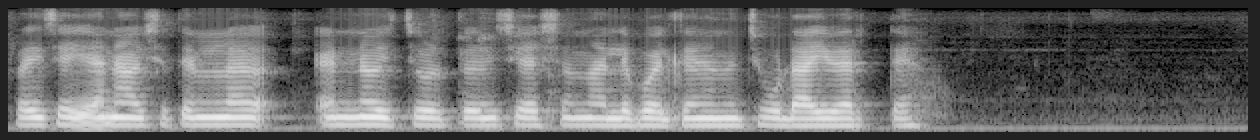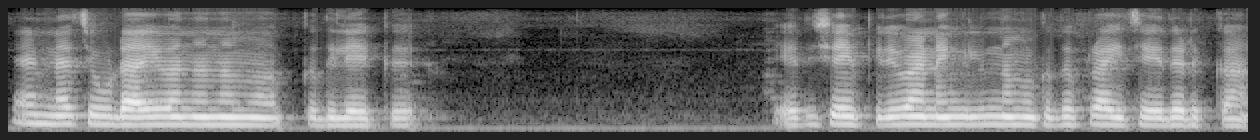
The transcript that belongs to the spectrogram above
ഫ്രൈ ചെയ്യാൻ ആവശ്യത്തിനുള്ള എണ്ണ ഒഴിച്ചു കൊടുത്തതിന് ശേഷം നല്ലപോലെ തന്നെ ഒന്ന് ചൂടായി വരട്ടെ. എണ്ണ ചൂടായി വന്നാൽ നമുക്കിതിലേക്ക് ഏത് ഷേപ്പിൽ വേണമെങ്കിലും നമുക്കിത് ഫ്രൈ ചെയ്തെടുക്കാം.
